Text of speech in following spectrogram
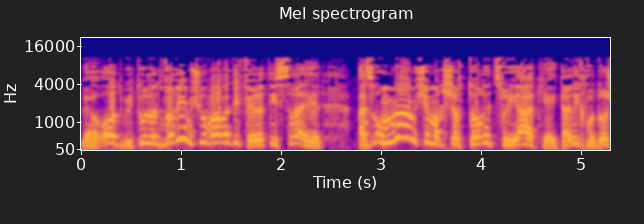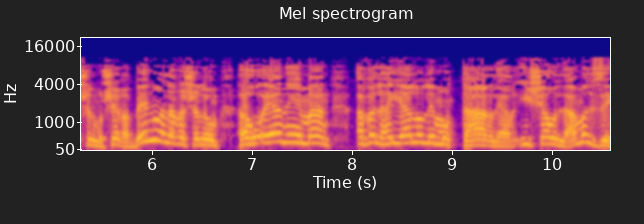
להראות ביטול הדברים שהובא בתפארת ישראל. אז אמנם שמחשבתו רצויה, כי הייתה לכבודו של משה רבנו עליו השלום, הרועה הנאמן, אבל היה לו למותר להרעיש העולם על זה,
